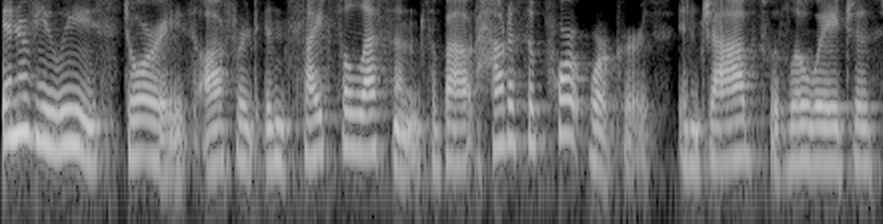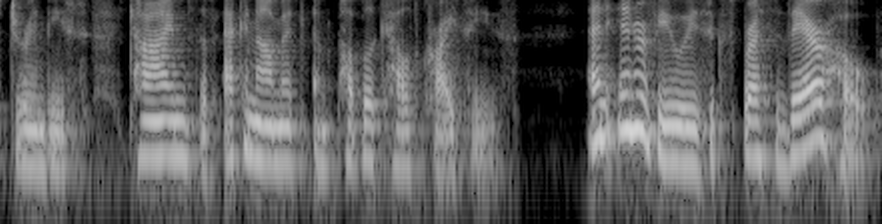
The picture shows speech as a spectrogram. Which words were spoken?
Interviewees' stories offered insightful lessons about how to support workers in jobs with low wages during these times of economic and public health crises. And interviewees expressed their hope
